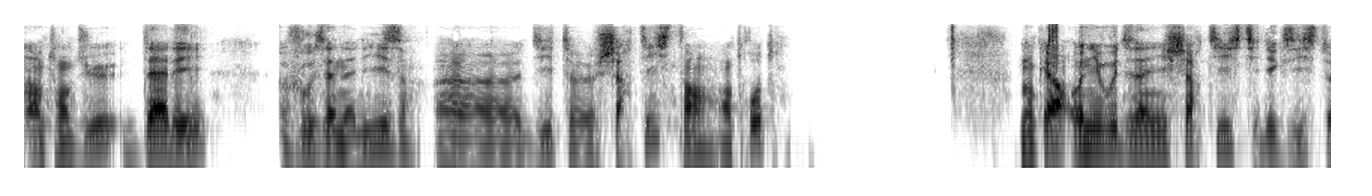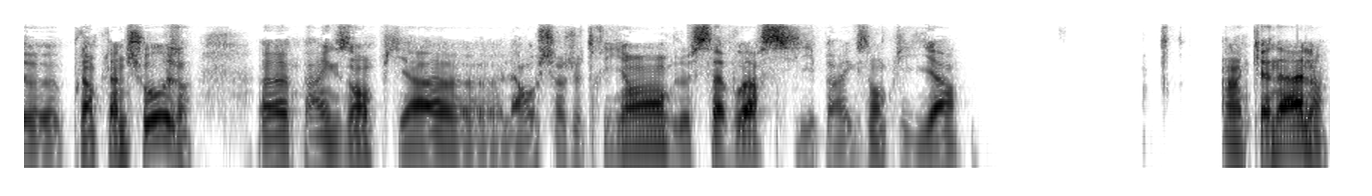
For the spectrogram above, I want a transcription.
entendu, d'aller vos analyses euh, dites chartistes, hein, entre autres, donc au niveau des analyses chartistes, il existe euh, plein plein de choses. Euh, par exemple, il y a euh, la recherche de triangles, savoir si par exemple il y a un canal,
